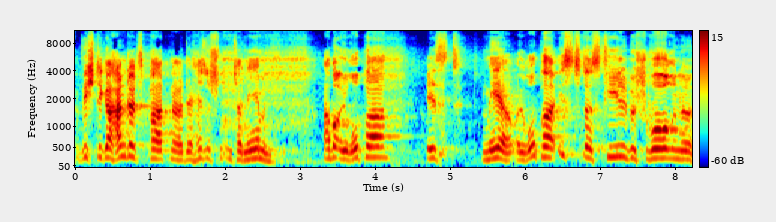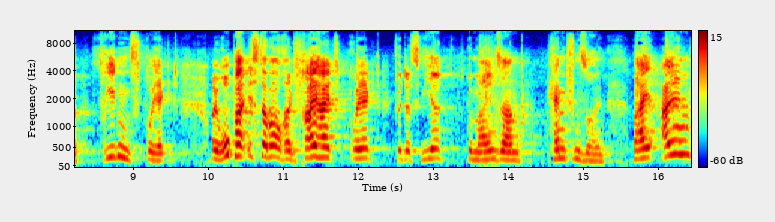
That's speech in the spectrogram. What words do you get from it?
wichtiger Handelspartner der hessischen Unternehmen. Aber Europa ist mehr. Europa ist das vielbeschworene Friedensprojekt. Europa ist aber auch ein Freiheitsprojekt für das wir gemeinsam kämpfen sollen. Bei allen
